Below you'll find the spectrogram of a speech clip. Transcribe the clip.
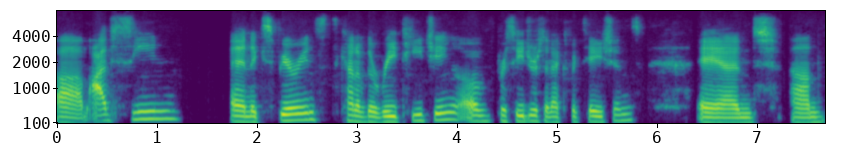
Um, I've seen and experienced kind of the reteaching of procedures and expectations, and um,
